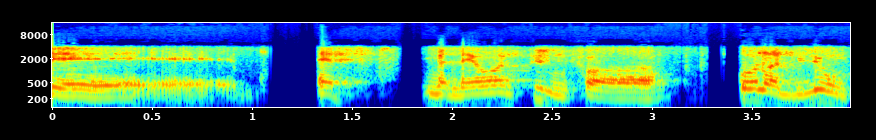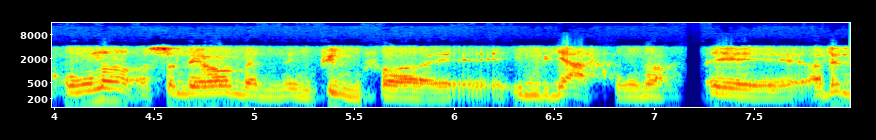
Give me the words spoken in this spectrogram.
øh, at man laver en film for under en million kroner, og så laver man en film for øh, en milliard kroner. Øh, og den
